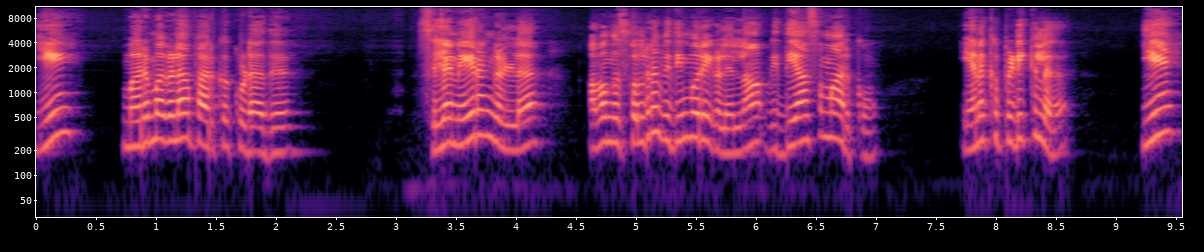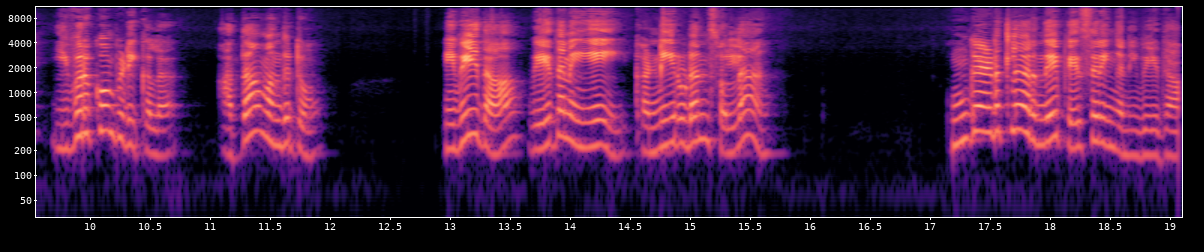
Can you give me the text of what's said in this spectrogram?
ஏன் மருமகளாக பார்க்கக்கூடாது சில நேரங்களில் அவங்க சொல்கிற விதிமுறைகள் எல்லாம் வித்தியாசமாக இருக்கும். எனக்கு பிடிக்கல. ஏன் இவருக்கும் பிடிக்கல? அதான் வந்துட்டோம். நிவேதா வேதனையை கண்ணீருடன் சொல்ல உங்க இடத்துல இருந்தே பேசுறீங்க நிவேதா.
